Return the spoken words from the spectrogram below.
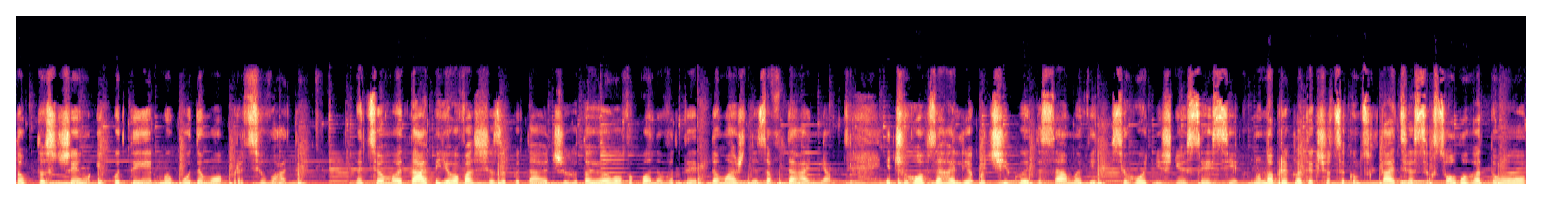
тобто з чим і куди ми будемо працювати. На цьому етапі я у вас ще запитаю, чи готові ви виконувати домашнє завдання, і чого взагалі очікуєте саме від сьогоднішньої сесії. Ну, наприклад, якщо це консультація сексолога, то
